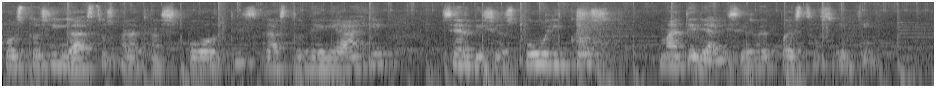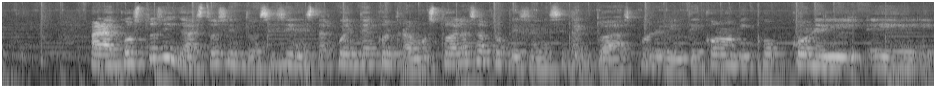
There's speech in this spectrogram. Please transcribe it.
costos y gastos, para transportes, gastos de viaje, servicios públicos, materiales y repuestos, en fin. Para costos y gastos, entonces en esta cuenta encontramos todas las apropiaciones efectuadas por el ente económico con el, eh,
